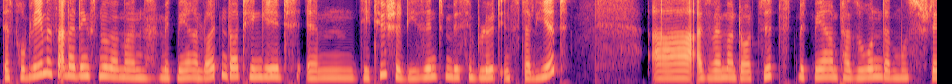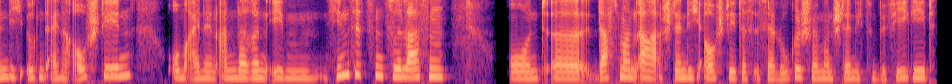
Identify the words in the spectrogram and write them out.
Das Problem ist allerdings nur, wenn man mit mehreren Leuten dorthin geht, ähm, die Tische, die sind ein bisschen blöd installiert. Äh, also wenn man dort sitzt mit mehreren Personen, dann muss ständig irgendeiner aufstehen, um einen anderen eben hinsitzen zu lassen. Und äh, dass man ah, ständig aufsteht, das ist ja logisch, wenn man ständig zum Buffet geht.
